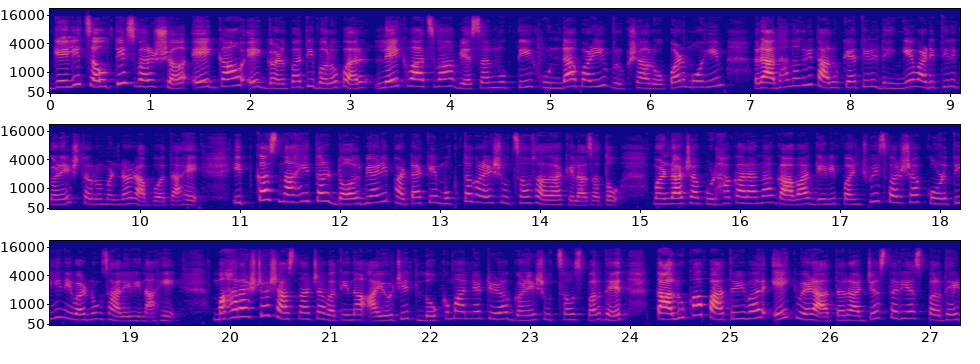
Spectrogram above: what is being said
गेली चौतीस वर्ष एक गाव एक गणपती बरोबर लेक वाचवा व्यसनमुक्ती हुंडाबळी वृक्षारोपण मोहीम राधानगरी तालुक्यातील ढेंगेवाडीतील गणेश तरुण मंडळ राबवत आहे. इतकंच नाही तर डॉल्बी आणि फटाके मुक्त गणेश उत्सव साजरा केला जातो. मंडळाच्या पुढाकारानं गावात गेली पंचवीस वर्ष कोणतीही निवडणूक झालेली नाही. महाराष्ट्र शासनाच्या वतीनं आयोजित लोकमान्य टिळक गणेश उत्सव स्पर्धेत तालुका पातळीवर एक वेळा तर राज्यस्तरीय स्पर्धेत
